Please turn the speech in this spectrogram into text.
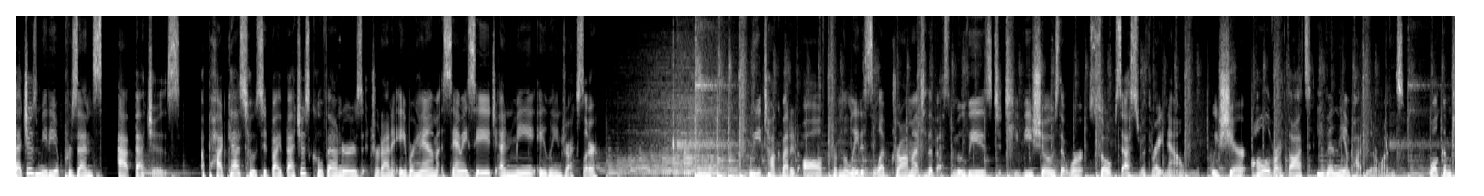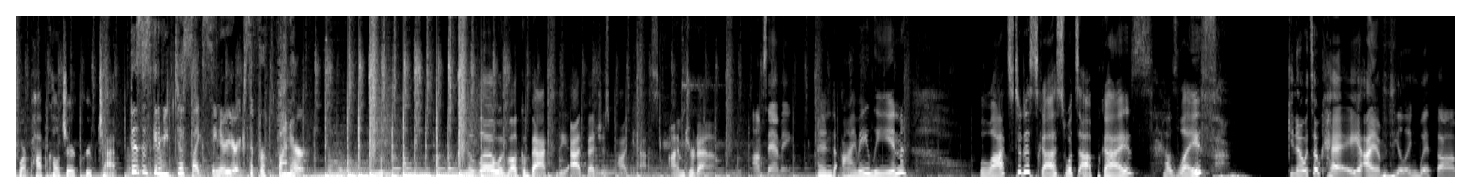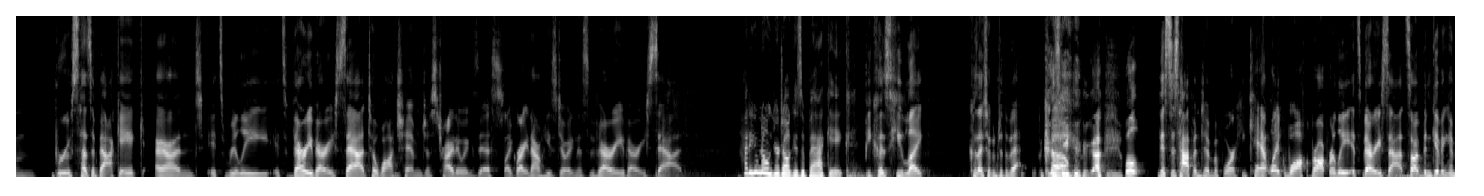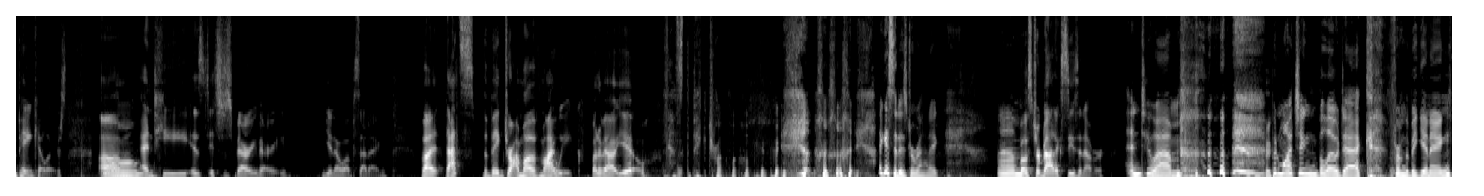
Betches Media presents At Betches, a podcast hosted by Betches co founders Jordana Abraham, Sammy Sage, and me, Aileen Drexler. We talk about it all from the latest celeb drama to the best movies to TV shows that we're so obsessed with right now. We share all of our thoughts, even the unpopular ones. Welcome to our pop culture group chat. This is gonna be just like senior year, except for funner. Hello and welcome back to the At Betches podcast. I'm Jordana. I'm Sammy. And I'm Aileen. Lots to discuss. What's up, guys? How's life? You know, it's okay. I am dealing with um Bruce has a backache and it's really it's very very sad to watch him just try to exist. Like right now he's doing this very very sad How do you know your dog has a backache? because he like cuz I took him to the vet. he- well, this has happened to him before. He can't like walk properly. It's very sad. So I've been giving him painkillers. Um and he is it's just very very, you know, upsetting. But that's the big drama of my week. What about you? That's the big drama. I guess it is dramatic. Um, Most dramatic season ever. N2M. Been watching Below Deck from the beginning.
